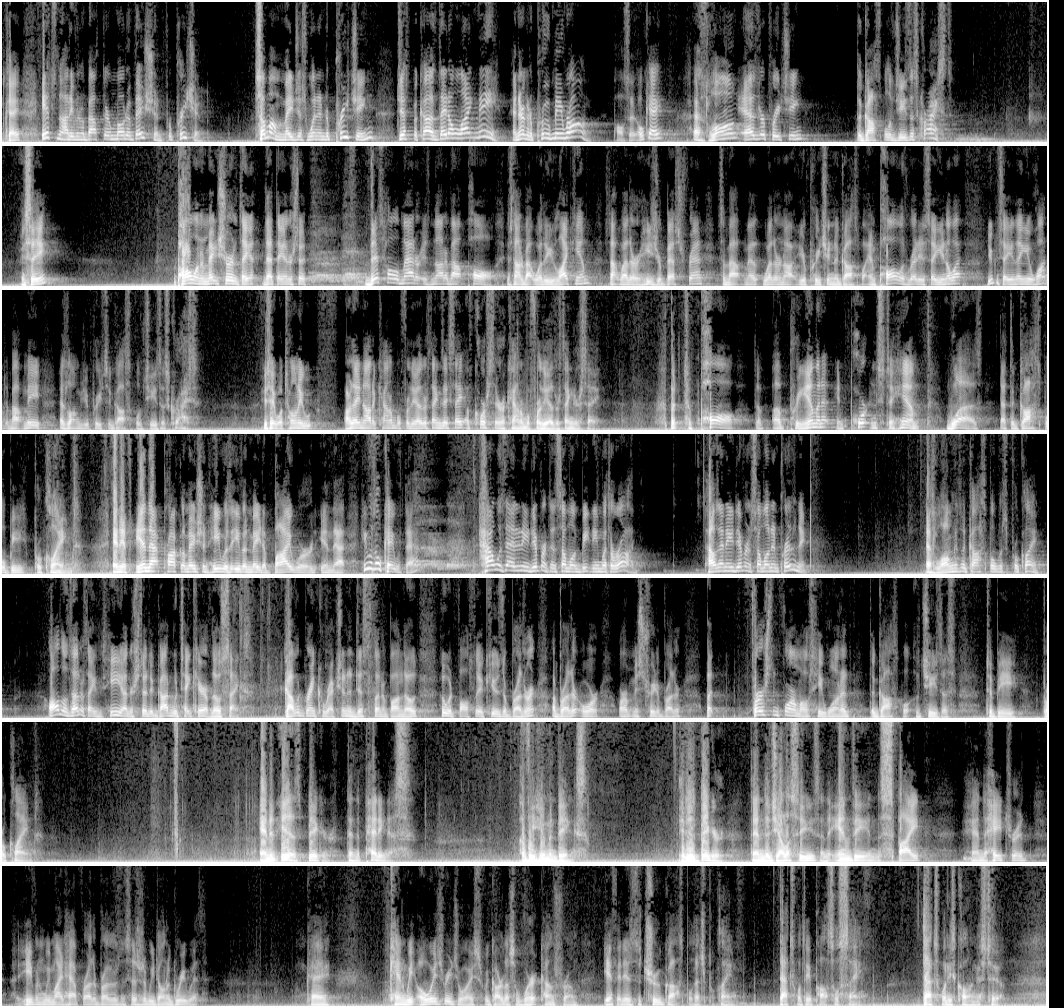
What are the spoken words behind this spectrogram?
Okay? It's not even about their motivation for preaching. Some of them may just went into preaching just because they don't like me and they're going to prove me wrong. Paul said, okay, as long as they're preaching the gospel of Jesus Christ. You see? Paul wanted to make sure that they, that they understood this whole matter is not about Paul. It's not about whether you like him. It's not whether he's your best friend. It's about whether or not you're preaching the gospel. And Paul was ready to say, you know what? You can say anything you want about me as long as you preach the gospel of Jesus Christ. You say, well, Tony, are they not accountable for the other things they say? Of course they're accountable for the other things they say. But to Paul, the, of preeminent importance to him was that the gospel be proclaimed. And if in that proclamation he was even made a byword in that, he was okay with that. How was that any different than someone beating him with a rod? How's that any different than someone imprisoning? As long as the gospel was proclaimed. All those other things, he understood that God would take care of those things. God would bring correction and discipline upon those who would falsely accuse a brother, a brother or, or mistreat a brother. But first and foremost, he wanted the gospel of Jesus to be proclaimed. And it is bigger than the pettiness of we human beings. It is bigger than the jealousies and the envy and the spite and the hatred, even we might have for other brothers and sisters that we don't agree with. Okay? Can we always rejoice, regardless of where it comes from, if it is the true gospel that's proclaimed? That's what the apostle's saying. That's what he's calling us to.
